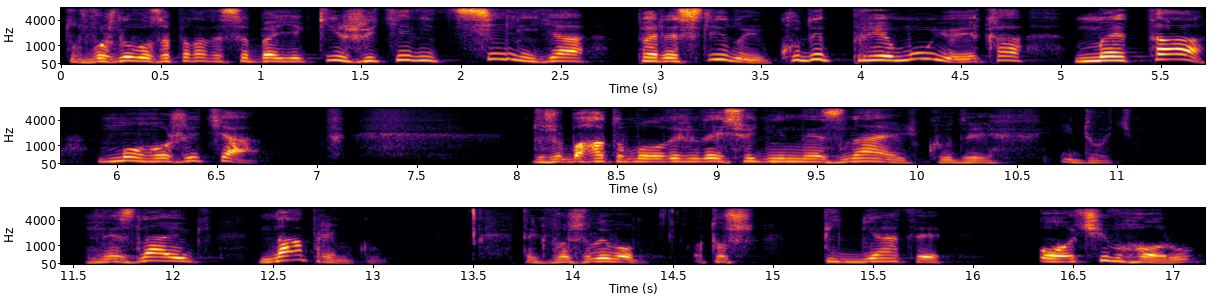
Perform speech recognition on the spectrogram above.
Тут важливо запитати себе, які життєві цілі я переслідую, куди прямую, яка мета мого життя. Дуже багато молодих людей сьогодні не знають, куди йдуть, не знають напрямку. Так важливо, отож, підняти очі вгору,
